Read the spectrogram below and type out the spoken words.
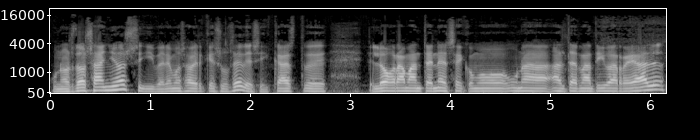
unos dos años y veremos a ver qué sucede. Si Cast eh, logra mantenerse como una alternativa real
